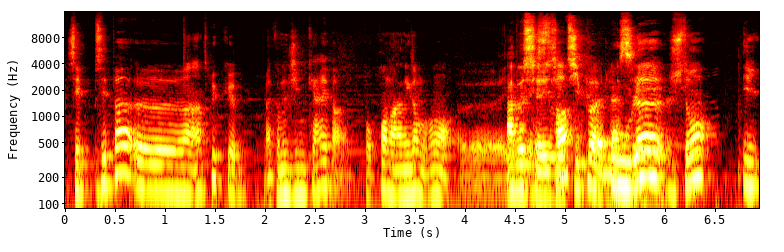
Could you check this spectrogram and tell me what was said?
C'est pas euh, un truc euh, bah, comme Jim Carrey, pour prendre un exemple vraiment. euh, Ah bah c'est les antipodes là. où là, justement, il,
